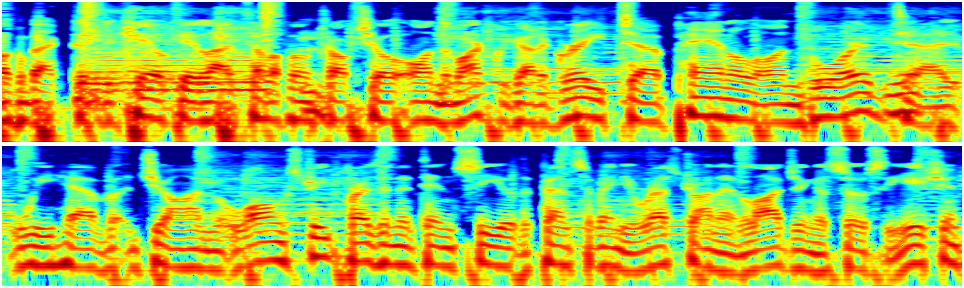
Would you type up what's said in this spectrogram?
Welcome back to the KOK Live Telephone Talk Show on the Mark. We got a great uh, panel on board. Uh, we have John Longstreet, President and CEO of the Pennsylvania Restaurant and Lodging Association.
